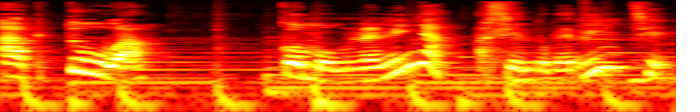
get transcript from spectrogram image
actúa como una niña, haciendo berrinche.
